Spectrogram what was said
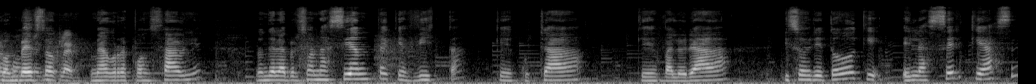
converso, me hago responsable donde la persona siente que es vista, que es escuchada, que es valorada y sobre todo que el hacer que hace,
